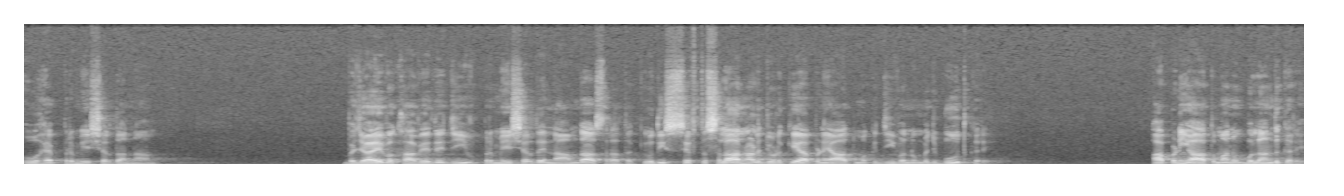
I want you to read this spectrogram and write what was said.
ਉਹ ਹੈ ਪਰਮੇਸ਼ਰ ਦਾ ਨਾਮ। ਬਜਾਏ ਵਿਖਾਵੇ ਦੇ ਜੀਵ ਪਰਮੇਸ਼ਰ ਦੇ ਨਾਮ ਦਾ ਆਸਰਾ ਤੱਕ, ਉਹਦੀ ਸਿਫਤ ਸਲਾਹ ਨਾਲ ਜੁੜ ਕੇ ਆਪਣੇ ਆਤਮਿਕ ਜੀਵਨ ਨੂੰ ਮਜ਼ਬੂਤ ਕਰੇ, ਆਪਣੀ ਆਤਮਾ ਨੂੰ ਬੁਲੰਦ ਕਰੇ,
